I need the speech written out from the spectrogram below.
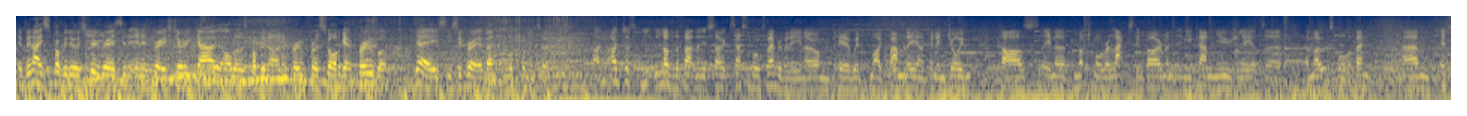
it'd be nice to probably do a street race in, in a British touring car, although there's probably not enough room for us to all get through. But yeah, it's, it's a great event and love coming to it. I, I just love the fact that it's so accessible to everybody. You know, I'm here with my family and I can enjoy cars in a much more relaxed environment than you can usually at a, a motorsport event. Um, it's,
